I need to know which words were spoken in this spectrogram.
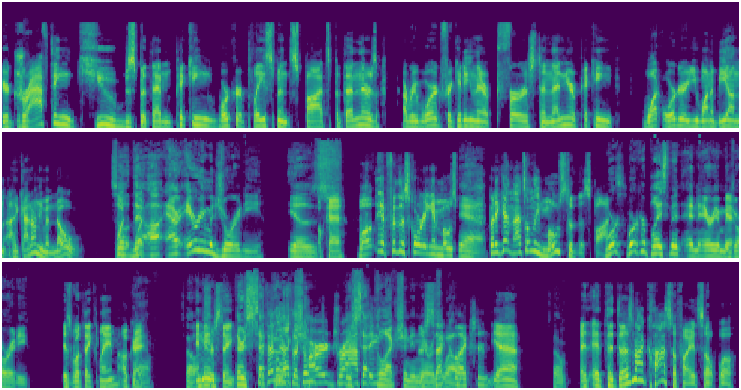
you're drafting cubes, but then picking worker placement spots, but then there's a reward for getting there first, and then you're picking what order you want to be on. Like I don't even know. So What- the what- Uh, our area majority is Okay, well, yeah, for the scoring in most, Yeah. but again, that's only most of the spots. Work, worker placement and area majority. is what they claim. Okay, Yeah. So I mean, interesting. there's set but then there's the collection. card There's drafting. set collection in there's there set as well. collection. Yeah, So it, it, it does not classify itself well.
